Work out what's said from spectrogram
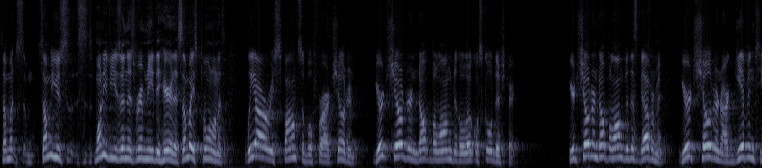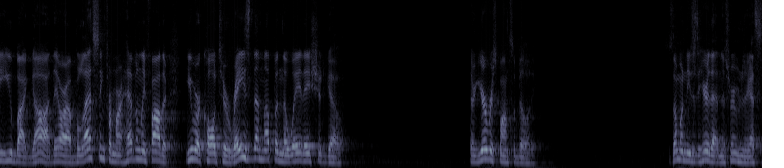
Someone, some of you, one of you in this room need to hear this. Somebody's pulling on this. We are responsible for our children. Your children don't belong to the local school district. Your children don't belong to this government. Your children are given to you by God. They are a blessing from our Heavenly Father. You are called to raise them up in the way they should go. They're your responsibility. Someone needs to hear that in this room. I The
